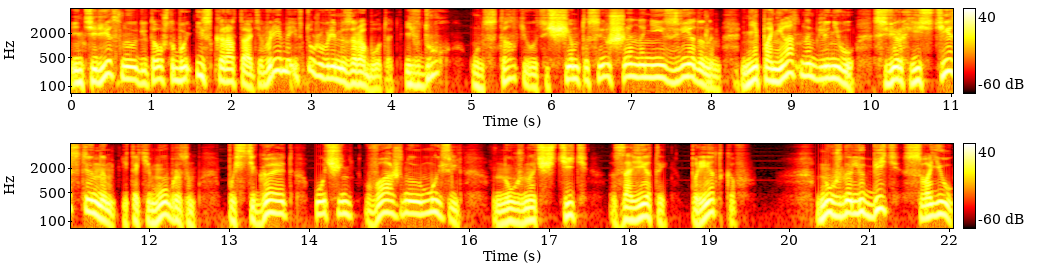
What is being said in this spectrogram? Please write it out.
интересную для того, чтобы и скоротать время, и в то же время заработать. И вдруг он сталкивается с чем-то совершенно неизведанным, непонятным для него, сверхъестественным, и таким образом постигает очень важную мысль нужно чтить заветы предков, нужно любить свою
